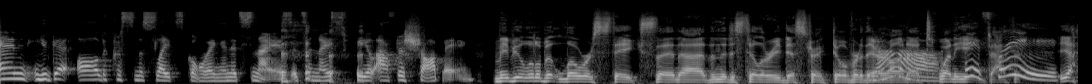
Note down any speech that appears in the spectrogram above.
And you get all the Christmas lights going, and it's nice. It's a nice feel after shopping. Maybe a little bit lower stakes than uh, than the distillery district over there on uh, 28 Hey, it's Bathurst. free. Yeah,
